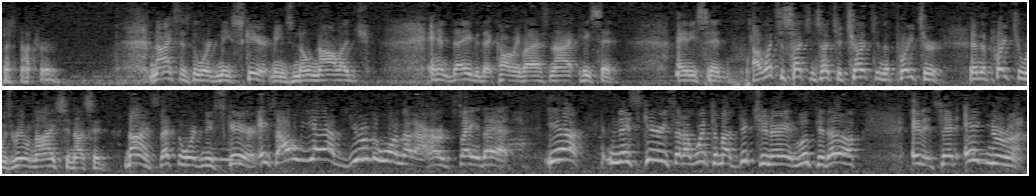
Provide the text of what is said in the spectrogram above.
That's not true. Nice is the word niskir. It means no knowledge. And David that called me last night, he said, and he said, I went to such and such a church and the preacher, and the preacher was real nice and I said, nice, that's the word niskir. He said, oh yeah, you're the one that I heard say that. Yeah, niskir, he said, I went to my dictionary and looked it up and it said ignorant.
